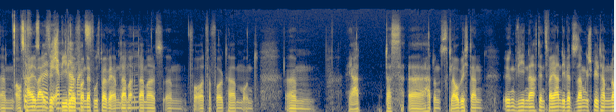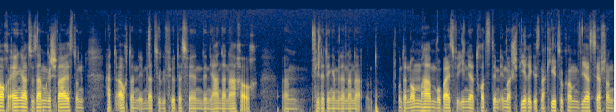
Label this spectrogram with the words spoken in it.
ähm, auch Zur teilweise Spiele damals. von der Fußball-WM dam mhm. damals ähm, vor Ort verfolgt haben. Und ähm, ja, das äh, hat uns, glaube ich, dann irgendwie nach den zwei Jahren, die wir zusammengespielt haben, noch enger zusammengeschweißt und hat auch dann eben dazu geführt, dass wir in den Jahren danach auch ähm, viele Dinge miteinander unternommen haben, wobei es für ihn ja trotzdem immer schwierig ist, nach Kiel zu kommen, wie er es ja schon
